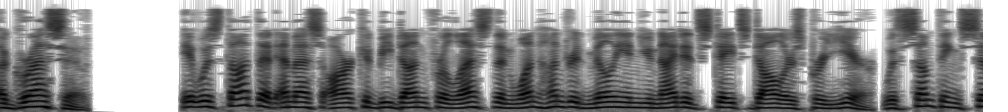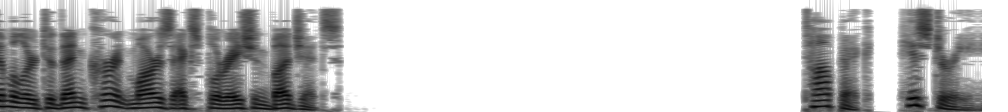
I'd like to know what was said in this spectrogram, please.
aggressive. It was thought that MSR could be done for less than 100 million United States dollars per year, with something similar to then current Mars exploration budgets. History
